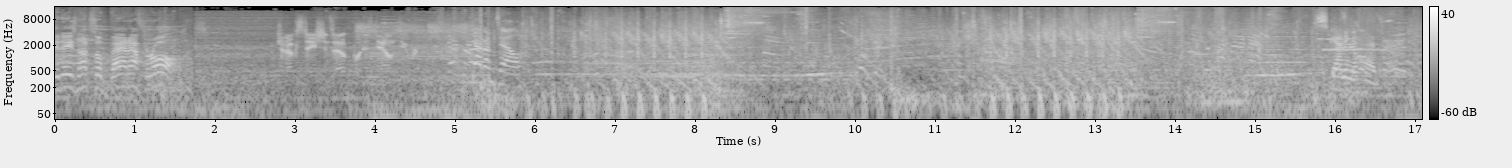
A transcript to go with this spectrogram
Today's not so bad after all. Chinook Station's output is down to Get him, Dell. Scanning ahead.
